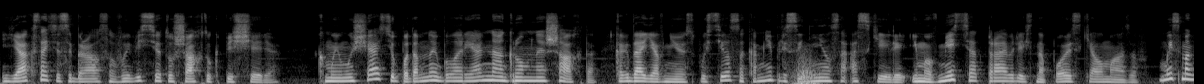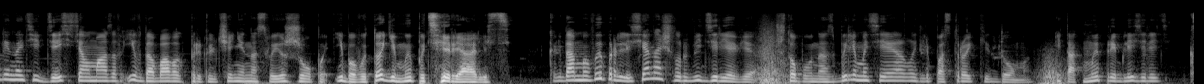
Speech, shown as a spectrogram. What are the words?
Я, кстати, собирался вывести эту шахту к пещере. К моему счастью, подо мной была реально огромная шахта. Когда я в нее спустился, ко мне присоединился Аскели, и мы вместе отправились на поиски алмазов. Мы смогли найти 10 алмазов и вдобавок приключения на свои жопы, ибо в итоге мы потерялись. Когда мы выбрались, я начал рубить деревья, чтобы у нас были материалы для постройки дома. Итак, мы приблизились к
